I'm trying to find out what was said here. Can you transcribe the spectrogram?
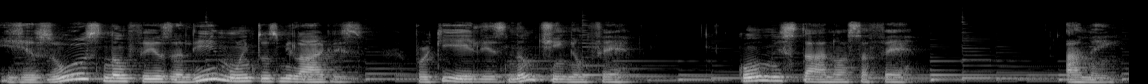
E Jesus não fez ali muitos milagres, porque eles não tinham fé. Como está a nossa fé? Amém.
